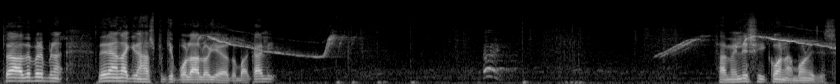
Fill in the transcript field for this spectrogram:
Τώρα δεν, πρέπει να, δεν είναι ανάγκη να σας πω και πολλά λόγια για τον Μπακάλη. Θα μιλήσει η εικόνα μόνη της.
